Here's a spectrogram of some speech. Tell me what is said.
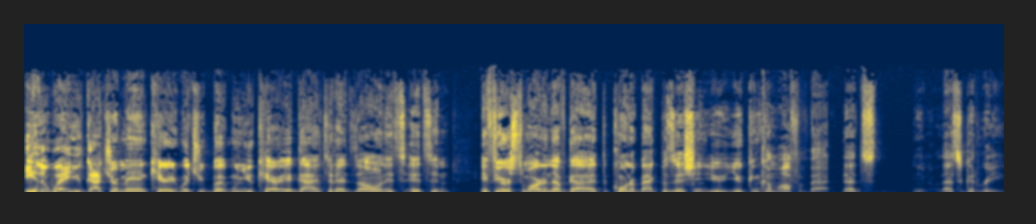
Either way, you've got your man carried with you. But when you carry a guy into that zone, it's it's an if you're a smart enough guy at the cornerback position, you you can come off of that. That's you know that's a good read.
